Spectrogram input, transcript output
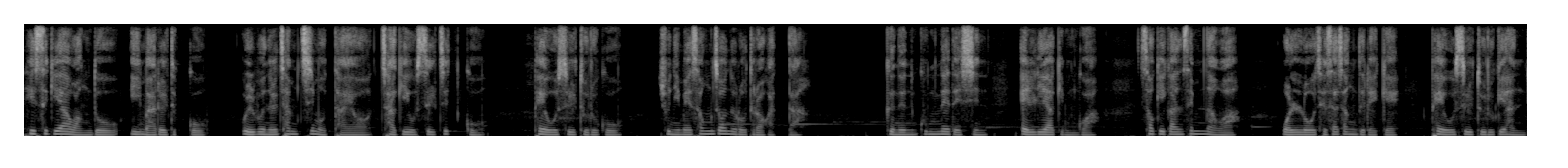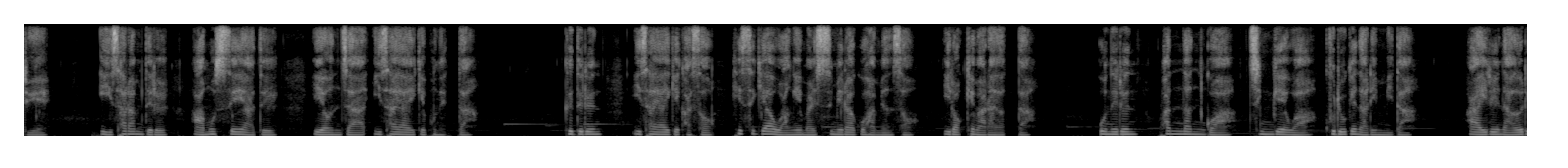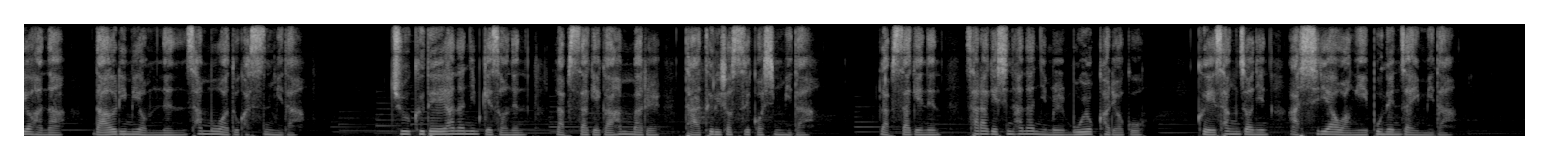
히스기야 왕도 이 말을 듣고 울분을 참지 못하여 자기 옷을 찢고 배 옷을 두르고 주님의 성전으로 들어갔다. 그는 국내 대신 엘리야김과 서기관 셈나와 원로 제사장들에게 배 옷을 두르게 한 뒤에 이 사람들을 아모스의 아들 예언자 이사야에게 보냈다. 그들은 이사야에게 가서 히스기야 왕의 말씀이라고 하면서 이렇게 말하였다. 오늘은 환난과 징계와 굴욕의 날입니다. 아이를 낳으려 하나 낳을 힘이 없는 산모와도 같습니다. 주 그대의 하나님께서는 랍사게가 한 말을 다 들으셨을 것입니다. 랍사게는 살아계신 하나님을 모욕하려고 그의 상전인 아시리아 왕이 보낸 자입니다.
